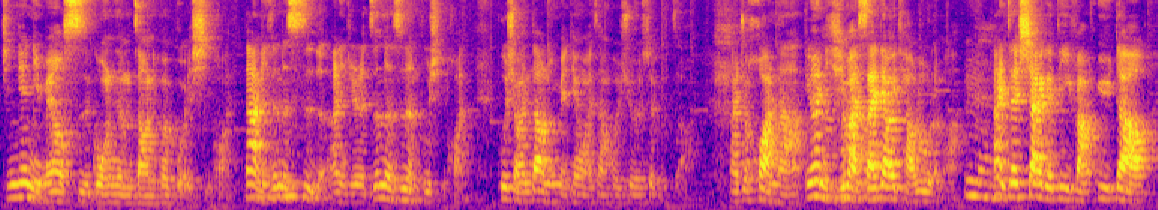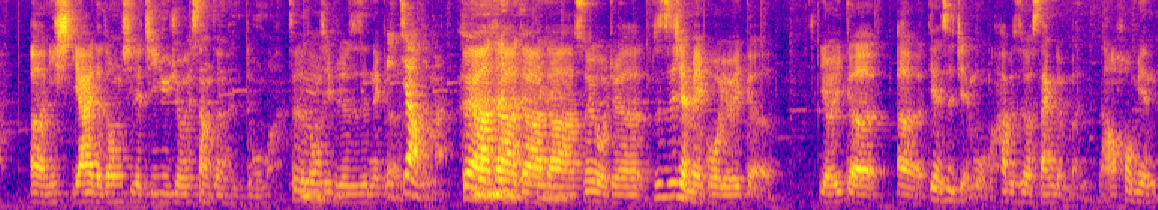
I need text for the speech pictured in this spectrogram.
今天你没有试过，你怎么知道你会不会喜欢？那你真的试了，那、你觉得真的是很不喜欢，不喜欢到你每天晚上回去会睡不着，那就换啊，因为你起码筛掉一条路了嘛。嗯那你在下一个地方遇到呃你喜爱的东西的几率就会上升很多嘛。这个东西不就是那个比较的嘛，对啊，对啊，对啊，对啊，所以我觉得，就是之前美国有一个有一个呃电视节目嘛，它不是有三个门，然后后面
